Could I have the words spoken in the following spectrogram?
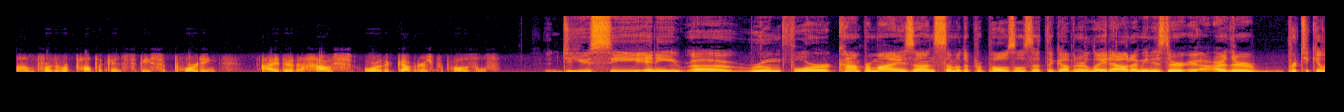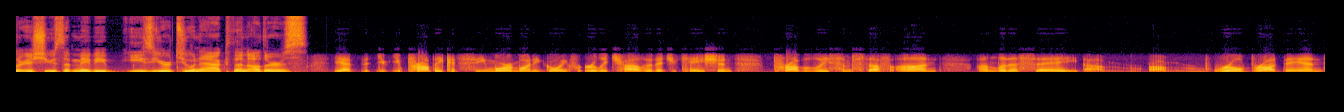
um, for the Republicans to be supporting either the House or the governor's proposals. Do you see any uh, room for compromise on some of the proposals that the governor laid out? I mean, is there are there particular issues that may be easier to enact than others? Yeah, you, you probably could see more money going for early childhood education. Probably some stuff on on let us say um, um, rural broadband.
